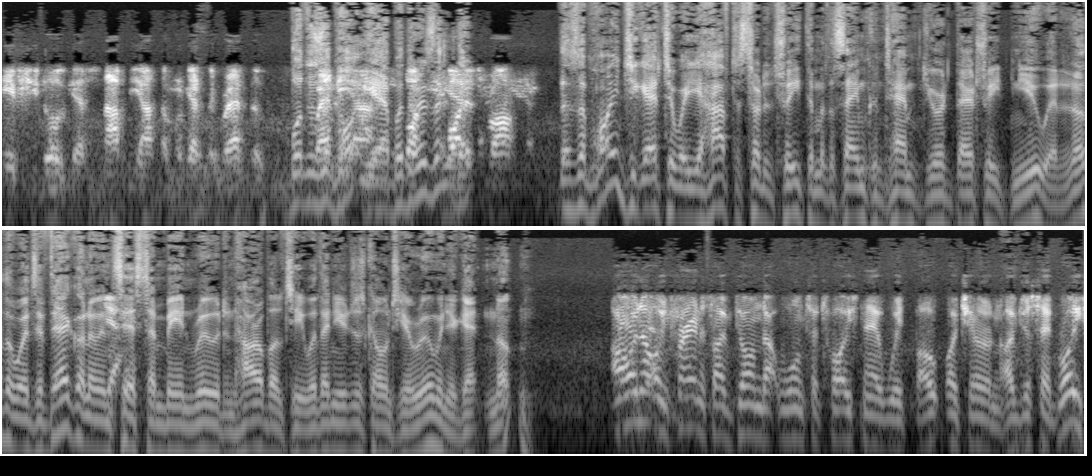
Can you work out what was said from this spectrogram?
if she does get snappy at them or gets aggressive. But there's a point- yeah, but there is a- what is wrong. There's a point you get to where you have to sort of treat them with the same contempt you're they're treating you with. In other words, if they're going to Yeah. insist on being rude and horrible to you, well, then you're just going to your room and you're getting nothing. Oh no! In fairness, I've done that once or twice now with both my children. I've just said, right,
